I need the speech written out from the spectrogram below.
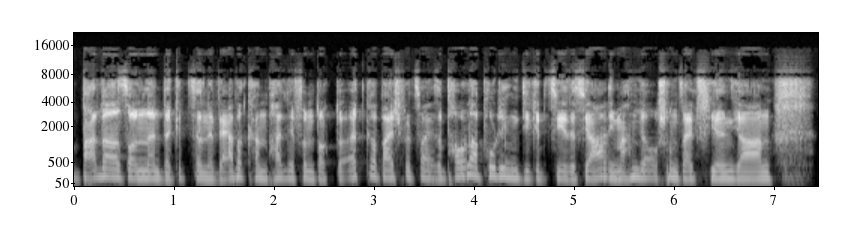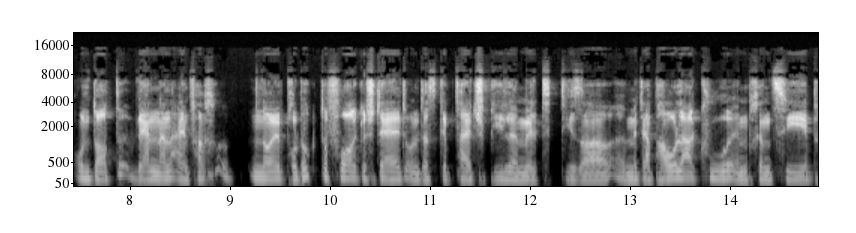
Banner, sondern da gibt es ja eine Werbekampagne von Dr. Oetker beispielsweise, Paula Pudding, die gibt es jedes Jahr, die machen wir auch schon seit vielen Jahren und dort werden dann einfach neue Produkte vorgestellt und es gibt halt Spiele mit dieser, mit der Paula-Kuh im Prinzip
